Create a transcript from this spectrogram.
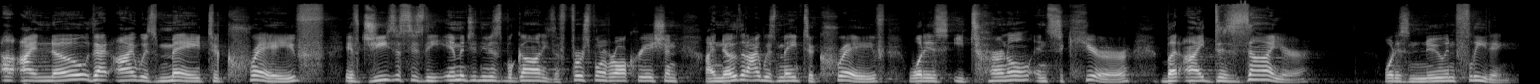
I know that I was made to crave. If Jesus is the image of the invisible God, He's the firstborn of all creation, I know that I was made to crave what is eternal and secure, but I desire what is new and fleeting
